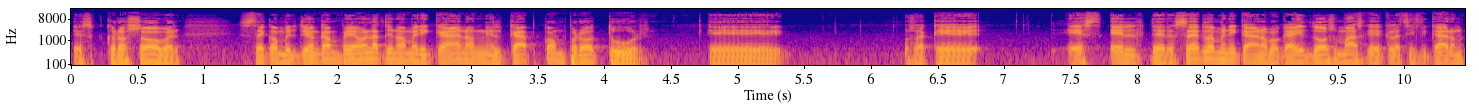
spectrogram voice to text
es Crossover, se convirtió en campeón latinoamericano en el Capcom Pro Tour. Eh, o sea que es el tercer dominicano, porque hay dos más que clasificaron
